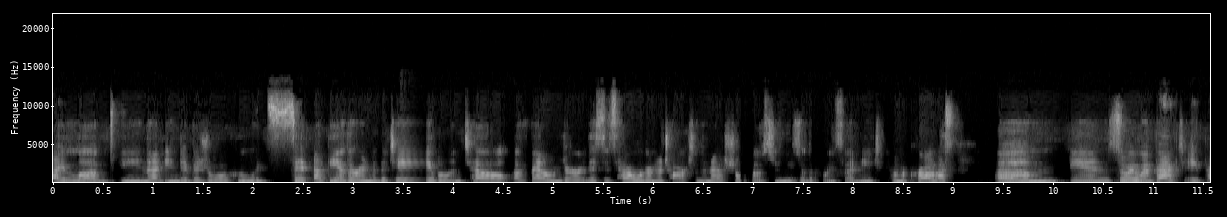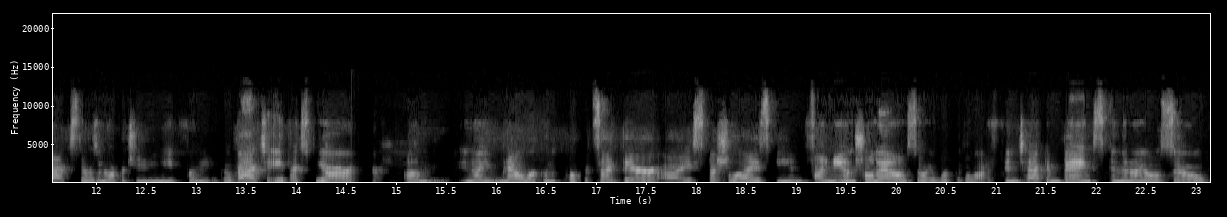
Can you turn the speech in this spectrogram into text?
I loved being that individual who would sit at the other end of the table and tell a founder, this is how we're going to talk to the National Post, and these are the points that need to come across. Um, and so I went back to Apex. There was an opportunity for me to go back to Apex PR. Um, and I now work on the corporate side there. I specialize in financial now. So I work with a lot of fintech and banks. And then I also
